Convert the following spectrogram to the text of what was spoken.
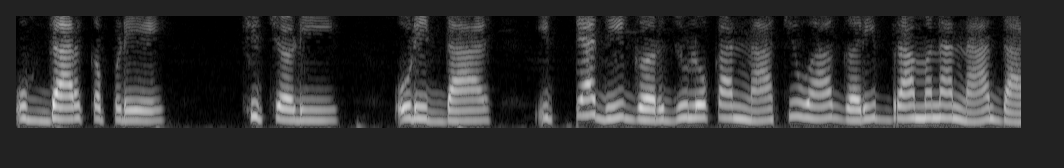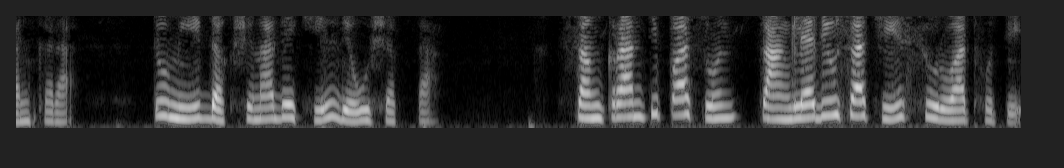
उबदार कपडे खिचडी उडीद डाळ इत्यादी गरजू लोकांना किंवा गरीब ब्राह्मणांना दान करा. तुम्ही दक्षिणा देखील देऊ शकता. संक्रांतीपासून चांगल्या दिवसाची सुरुवात होते.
